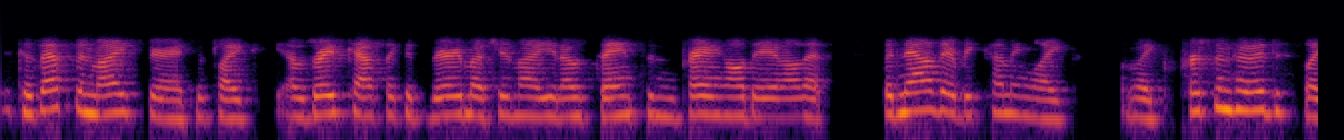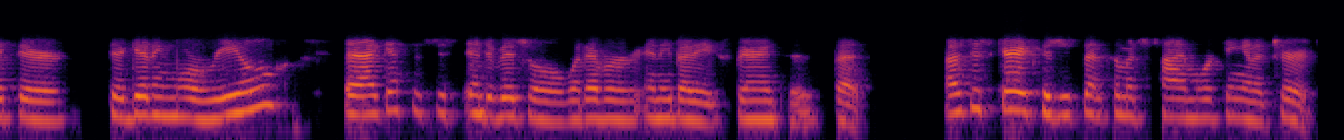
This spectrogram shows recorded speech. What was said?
because that's been my experience. It's like I was raised Catholic. It's very much in my, you know, saints and praying all day and all that. But now they're becoming like like personhood, like they're they're getting more real. And I guess it's just individual, whatever anybody experiences. But I was just curious because you spent so much time working in a church.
